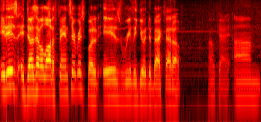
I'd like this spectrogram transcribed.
It is. It does have a lot of fan service, but it is really good to back that up. okay, um,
